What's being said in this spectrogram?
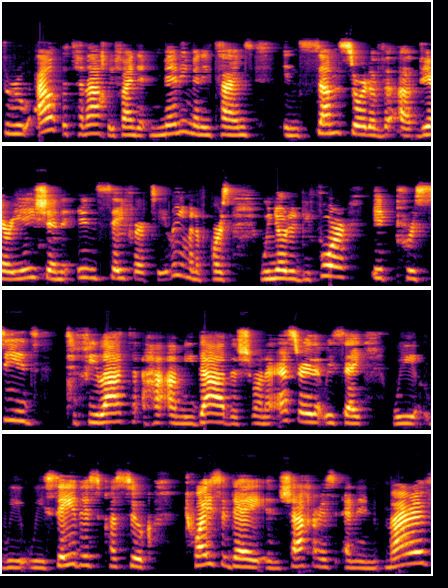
throughout the Tanakh. We find it many, many times in some sort of uh, variation in Sefer Tehillim. And of course, we noted before, it precedes Tefilat Ha'amidah, the Shemona Esrei that we say. We, we, we say this Pasuk twice a day in Shacharis and in Marev,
